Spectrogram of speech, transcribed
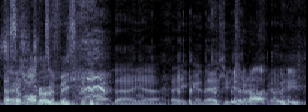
There's an your trophy. optimism right there. Yeah, there you go. There's your You know I mean?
